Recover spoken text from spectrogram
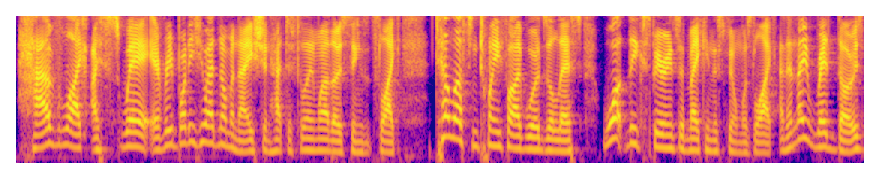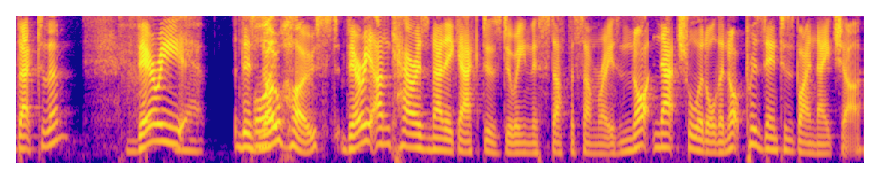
have like I swear everybody who had nomination had to fill in one of those things. It's like tell us in twenty five words or less what the experience of making this film was like, and then they read those back to them. Very Yeah. There's Or- no host, very uncharismatic actors doing this stuff for some reason, not natural at all. They're not presenters by nature.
